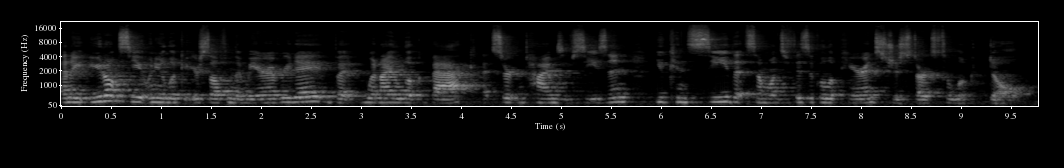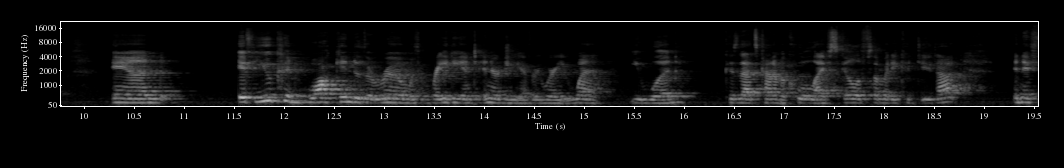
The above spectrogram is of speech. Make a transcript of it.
And I, you don't see it when you look at yourself in the mirror every day, but when I look back at certain times of season, you can see that someone's physical appearance just starts to look dull. And if you could walk into the room with radiant energy everywhere you went, you would, because that's kind of a cool life skill if somebody could do that. And if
